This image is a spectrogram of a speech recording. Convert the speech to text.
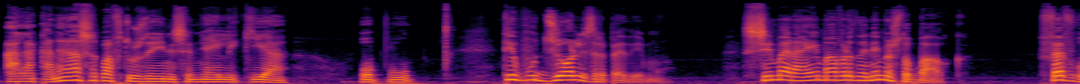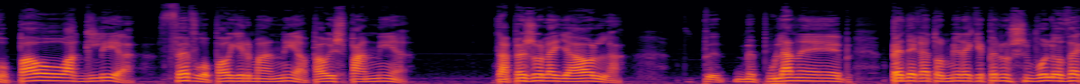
Αλλά κανένας από αυτούς δεν είναι σε μια ηλικία όπου. τύπου τζόλι, ρε παιδί μου. Σήμερα είμαι, αύριο δεν είμαι στον Μπάουκ. Φεύγω, πάω Αγγλία. Φεύγω, πάω Γερμανία, πάω Ισπανία. Τα παίζω όλα για όλα. Με πουλάνε 5 εκατομμύρια και παίρνω συμβόλαιο 10.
